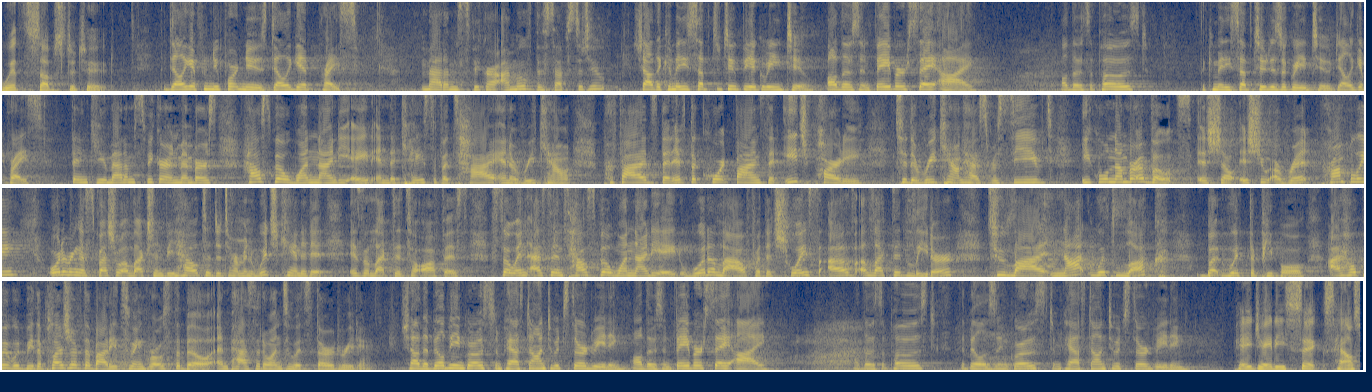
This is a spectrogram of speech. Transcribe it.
with substitute. The delegate from Newport News, Delegate Price. Madam Speaker, I move the substitute. Shall the committee substitute be agreed to? All those in favor say aye. All those opposed? The committee substitute is agreed to. Delegate Price. Thank you, Madam Speaker and members. House Bill 198, in the case of a tie and a recount, provides that if the court finds that each party to the recount has received equal number of votes, it shall issue a writ promptly ordering a special election be held to determine which candidate is elected to office. So, in essence, House Bill 198 would allow for the choice of elected leader to lie not with luck, but with the people. I hope it would be the pleasure of the body to engross the bill and pass it on to its third reading. Shall the bill be engrossed and passed on to its third reading? All those in favor say aye. All those opposed? The bill is engrossed and passed on to its third reading. Page 86, House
